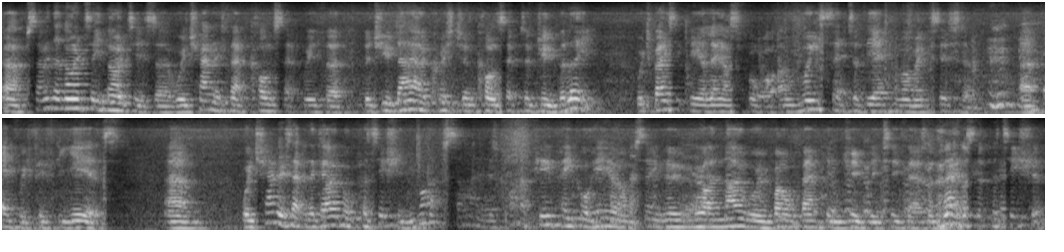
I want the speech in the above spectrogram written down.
Um, so in the 1990s, uh, we challenged that concept with uh, the Judeo-Christian concept of Jubilee, which basically allows for a reset of the economic system uh, every 50 years. Um, we challenged that with a global petition. You might have signed there's quite a few people here I'm seeing who, who I know were involved back in Jubilee 2000. That was the petition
